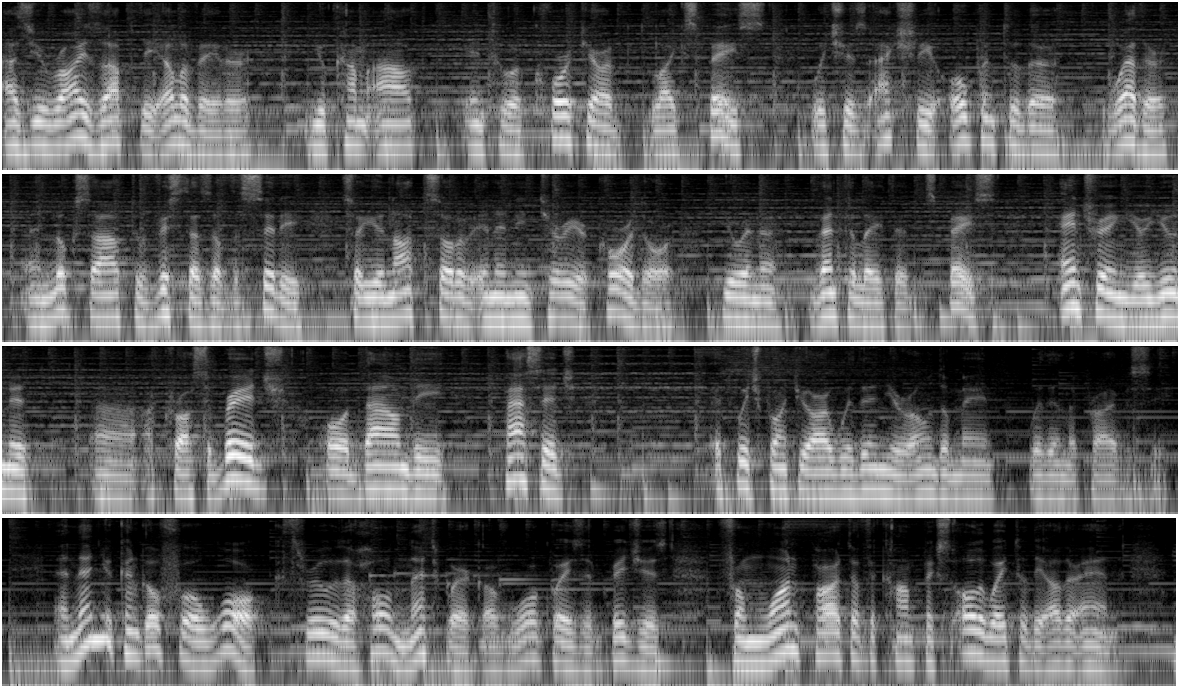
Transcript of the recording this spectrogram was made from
As you rise up the elevator, you come out into a courtyard-like space which is actually open to the weather and looks out to vistas of the city. So you're not sort of in an interior corridor, you're in a ventilated space, entering your unit uh, across a bridge or down the passage, at which point you are within your own domain, within the privacy. And then you can go for a walk through the whole network of walkways and bridges from one part of the complex all the way to the other end,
